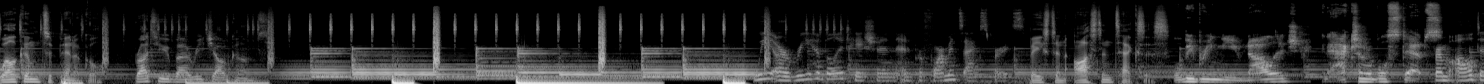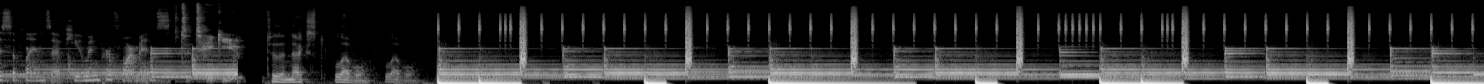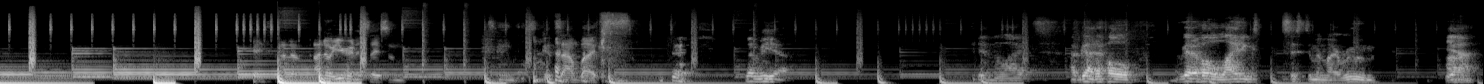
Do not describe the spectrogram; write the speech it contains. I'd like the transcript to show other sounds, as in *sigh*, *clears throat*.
Welcome to Pinnacle, Brought to you by Reach Outcomes. We are rehabilitation and performance experts based in Austin, Texas. We'll be bringing you knowledge and actionable steps from all disciplines of human performance to take you To the next level. Level. I know you're going to say some, some good sound bites. *laughs* Let me uh, dim the lights. I've got a whole I've got a whole lighting system in my room. Yeah.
